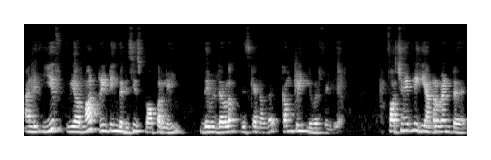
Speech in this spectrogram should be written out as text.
And if we are not treating the disease properly, they will develop this kind of the complete liver failure. Fortunately, he underwent uh,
